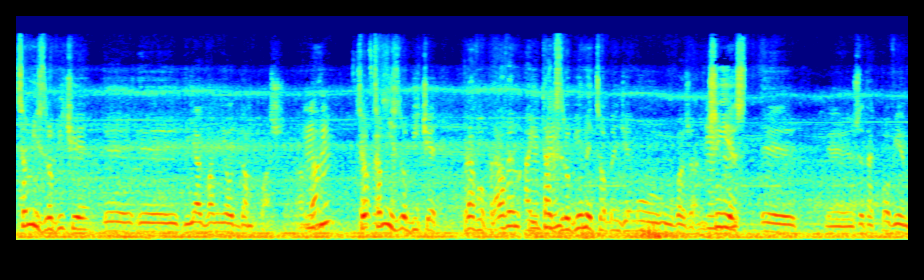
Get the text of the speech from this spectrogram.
co mi zrobicie, y, y, jak wam nie oddam płaszcza, prawda? Mhm. Co, co mi zrobicie prawo prawem, a i Mhm. tak zrobimy, co będziemy uważali. Czy Mhm. jest, y, że tak powiem,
